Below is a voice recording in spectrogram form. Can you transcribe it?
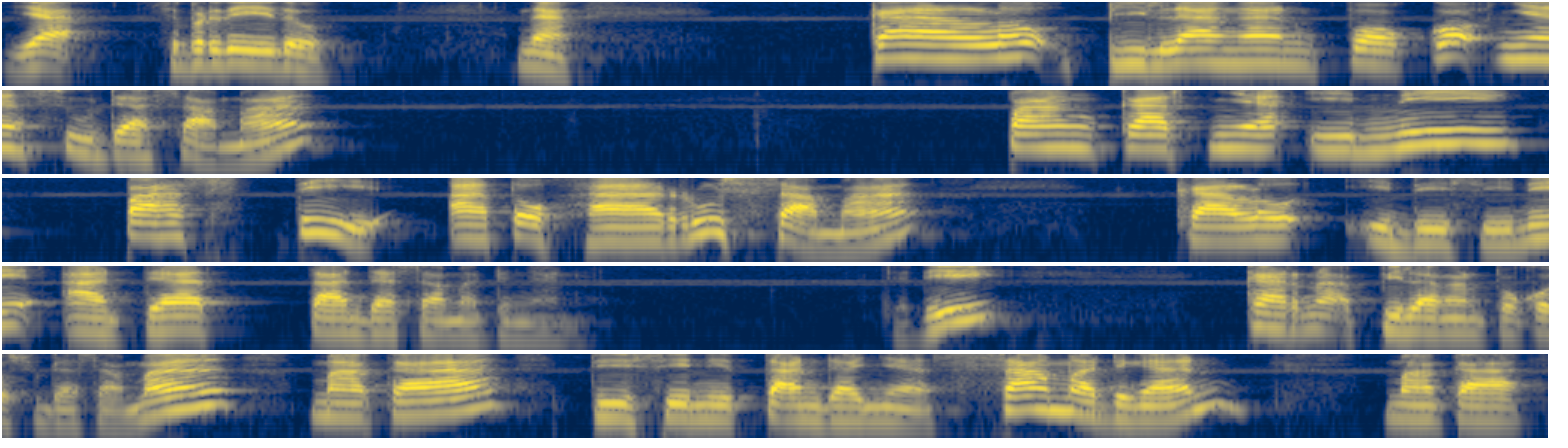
Ya, seperti itu. Nah, kalau bilangan pokoknya sudah sama, pangkatnya ini pasti atau harus sama kalau di sini ada tanda sama dengan. Jadi karena bilangan pokok sudah sama, maka di sini tandanya sama dengan, maka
